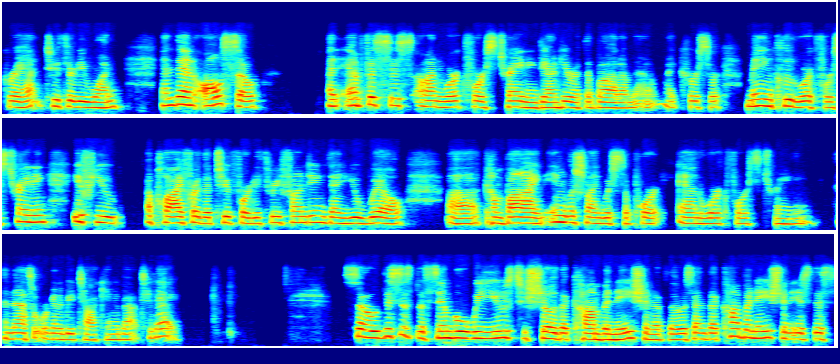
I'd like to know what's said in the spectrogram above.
Grant 231. And then also an emphasis on workforce training down here at the bottom. Now my cursor may include workforce training. If you apply for the 243 funding, then you will uh, combine English language support and workforce training. And that's what we're going to be talking about today. So this is the symbol we use to show the combination of those. And the combination is this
